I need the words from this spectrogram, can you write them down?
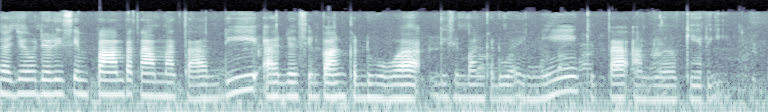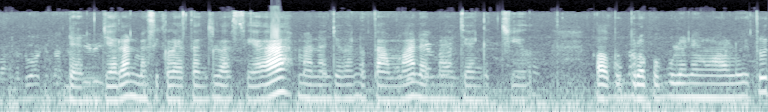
Nggak jauh dari simpangan pertama tadi ada simpangan kedua. Di simpangan kedua ini kita ambil kiri. Simpang dan jalan masih kelihatan jelas ya mana jalan utama dan mana jalan kecil. Kalau beberapa bulan yang lalu itu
